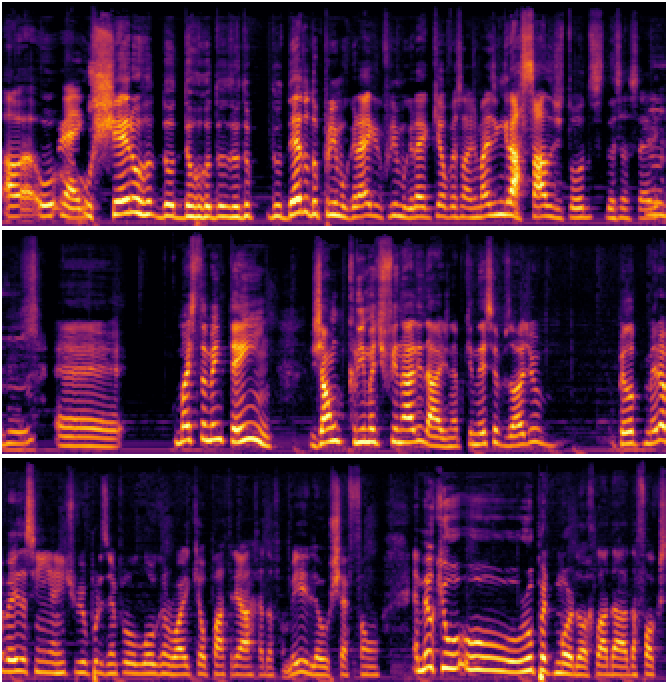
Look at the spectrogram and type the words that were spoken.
a, o, o, cheiro do, do, do, do, dedo do primo Greg, o primo Greg, que é o personagem mais engraçado de todos dessa série. Uhum. É, mas também tem já um clima de finalidade, né? Porque nesse episódio, pela primeira vez, assim, a gente viu, por exemplo, o Logan Roy, que é o patriarca da família, o chefão. É meio que o, o Rupert Murdoch lá da, da, Fox,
